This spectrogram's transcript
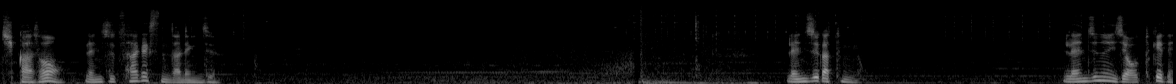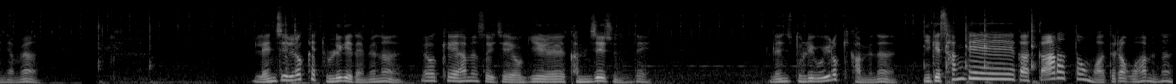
집 가서 렌즈 사겠습니다. 렌즈. 렌즈 같은 경우 렌즈는 이제 어떻게 되냐면 렌즈를 이렇게 돌리게 되면은 이렇게 하면서 이제 여기를 감지해 주는데 렌즈 돌리고 이렇게 가면은 이게 상대가 깔았던 와드라고 하면은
